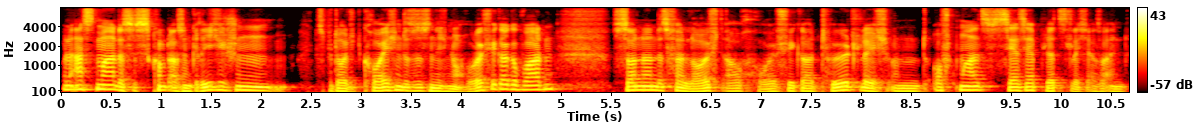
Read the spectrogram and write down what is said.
Und Asthma, das ist, kommt aus dem Griechischen, das bedeutet Keuchen, das ist nicht nur häufiger geworden, sondern das verläuft auch häufiger tödlich und oftmals sehr, sehr plötzlich. Also ein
